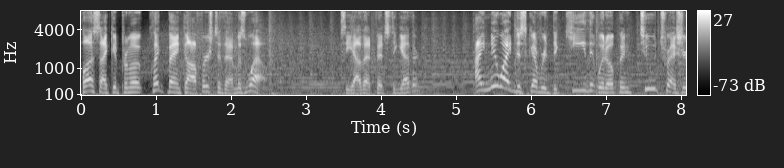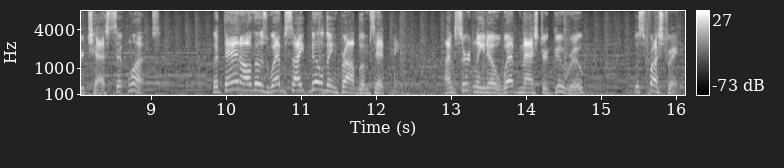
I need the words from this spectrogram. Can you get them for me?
Plus, I could promote ClickBank offers to them as well. See how that fits together? I knew I'd discovered the key that would open two treasure chests at once. But then all those website building problems hit me. I'm certainly no webmaster guru. It was frustrating,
